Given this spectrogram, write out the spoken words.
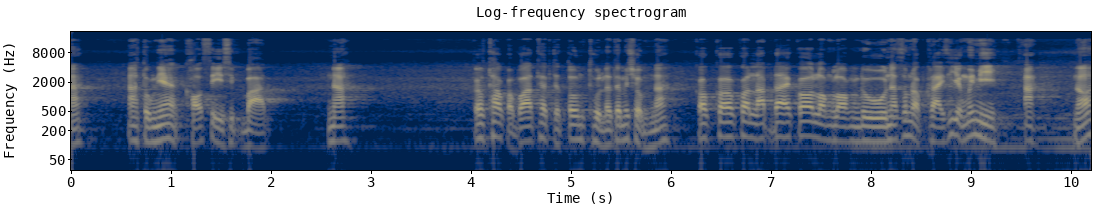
นะอะตรงเนี้ยขอ 40 บาทนะ ก็เท่ากับว่าแทบจะต้นทุนแล้วท่านผู้ชมนะก็ก็ก็รับได้ก็ลองลองดูนะสำหรับใครที่ยังไม่มีอะเนาะ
